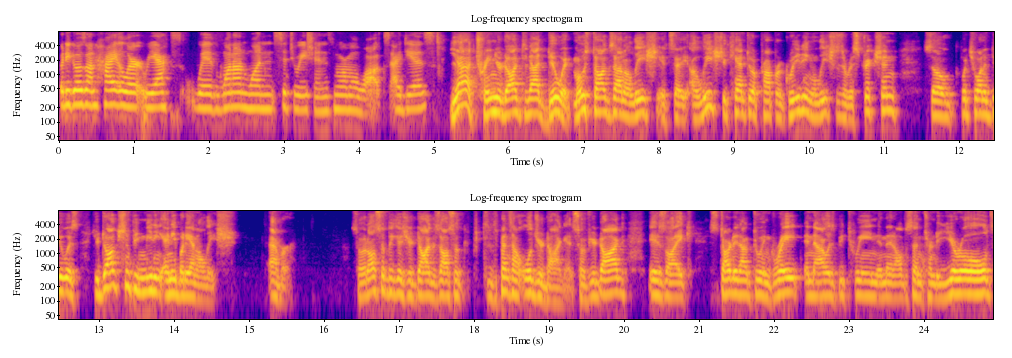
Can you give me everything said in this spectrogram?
But he goes on high alert, reacts with one-on-one situations, normal walks. Ideas? Yeah, train your dog to not do it. Most dogs on a leash, it's a, a leash. You can't do a proper greeting. A leash is a restriction. So what you want to do is your dog shouldn't be meeting anybody on a leash ever. So it also because your dog is also depends how old your dog is. So if your dog is like started out doing great and now is between and then all of a sudden turned a year old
